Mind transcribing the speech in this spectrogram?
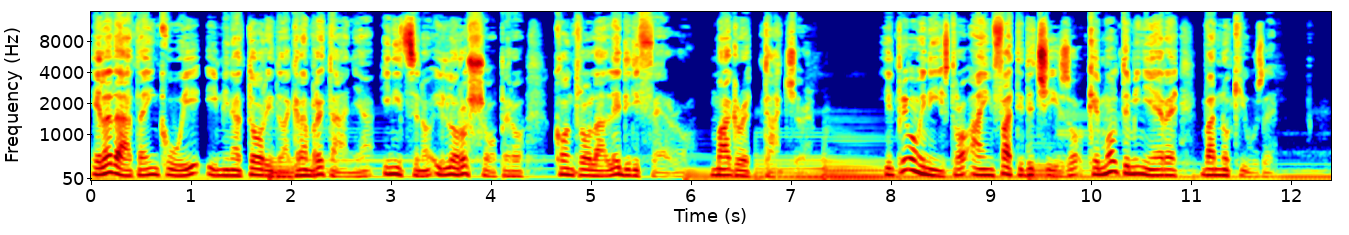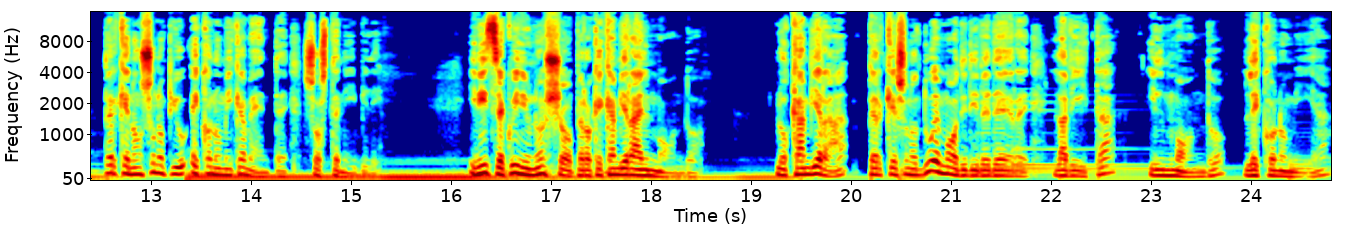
È la data in cui i minatori della Gran Bretagna iniziano il loro sciopero contro la Lady di Ferro, Margaret Thatcher. Il primo ministro ha infatti deciso che molte miniere vanno chiuse, perché non sono più economicamente sostenibili. Inizia quindi uno sciopero che cambierà il mondo. Lo cambierà perché sono due modi di vedere la vita, il mondo, l'economia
